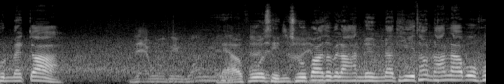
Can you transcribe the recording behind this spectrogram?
คุณแมกกาแล้วผู้สินชูป้าตัวเวลาหนึ่งนาทีเท่านั้นแล้วโอ้โห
